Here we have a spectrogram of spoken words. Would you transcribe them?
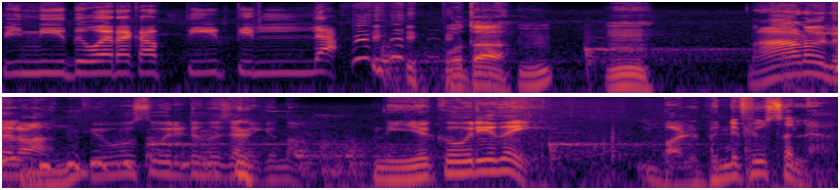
പിന്നെ ഇതുവരെ കത്തിയിട്ടില്ല. നാണമില്ലല്ലോ. ഫ്യൂസ് ഊരിട്ടെന്ന് ചലിക്കുന്ന? നീയൊക്കെ ഊരിയതേ. ബൾബിന്റെ ഫ്യൂസ് അല്ല.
